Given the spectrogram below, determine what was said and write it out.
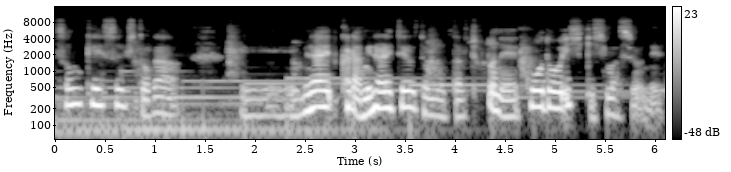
尊敬する人が、えー、見られから見られてると思ったらちょっとね、行動を意識しますよね。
